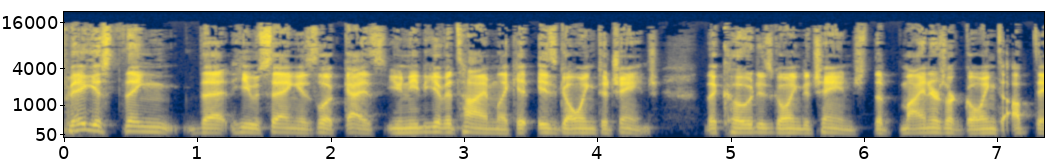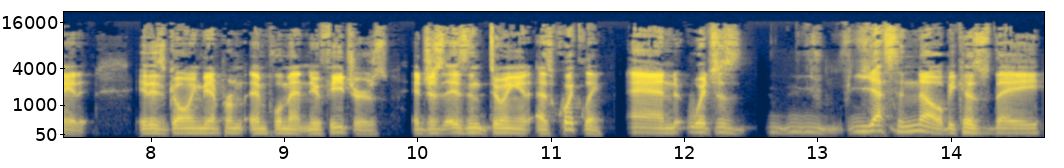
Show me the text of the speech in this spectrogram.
biggest thing that he was saying is look guys you need to give it time like it is going to change the code is going to change the miners are going to update it it is going to imp- implement new features it just isn't doing it as quickly and which is yes and no because they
